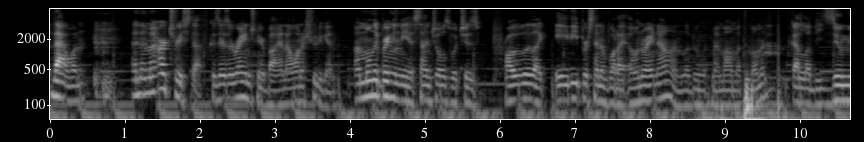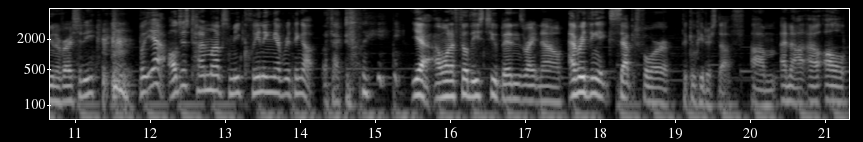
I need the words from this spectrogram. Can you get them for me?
that one. And then my archery stuff, because there's a range nearby and I want to shoot again. I'm only bringing the essentials, which is probably like 80% of what I own right now. I'm living with my mom at the moment. Gotta love the Zoom University. but yeah, I'll just time-lapse me cleaning everything up, effectively. yeah, I want to fill these two bins right now. Everything except for the computer stuff. Um, and I'll, I'll,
